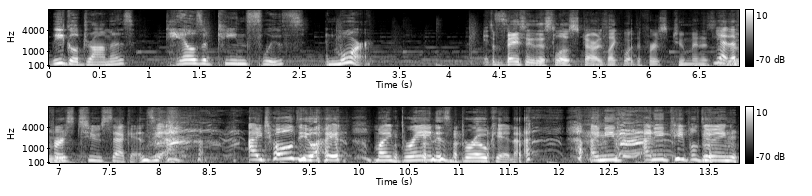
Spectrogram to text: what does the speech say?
legal dramas, tales of teen sleuths, and more. So basically, the slow start is like what the first two minutes. Yeah, of the the, first two seconds. Yeah, I told you, I my brain is broken. I need I need people doing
